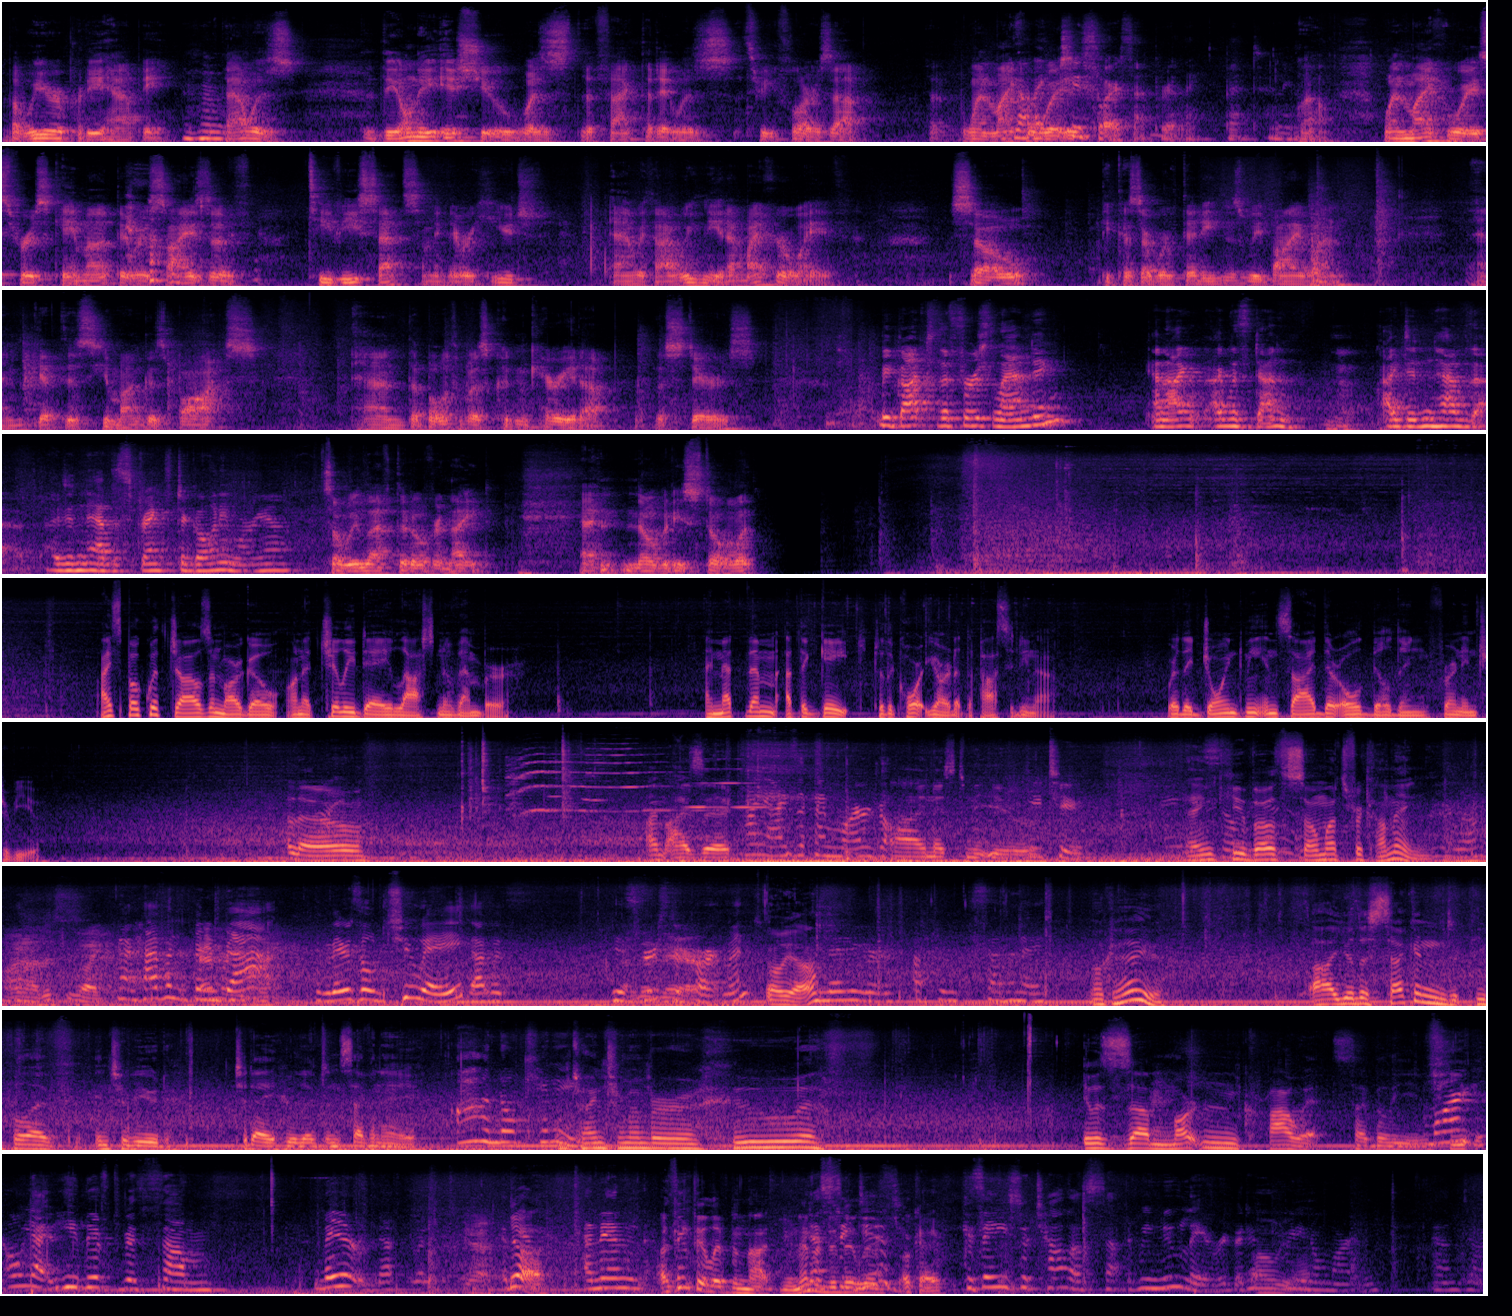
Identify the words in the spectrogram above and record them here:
but we were pretty happy. Mm-hmm. That was the only issue was the fact that it was three floors up. When Not like two floors up, really. But anyway. well, when microwaves first came out, they were the size of TV sets. I mean, they were huge, and we thought we need a microwave. So, because I worked at Eaton's, we buy one and get this humongous box, and the both of us couldn't carry it up the stairs. we got to the first landing, and I, I was done. I didn't have the I didn't have the strength to go anymore. Yeah. So we left it overnight and nobody stole it. I spoke with Giles and Margot on a chilly day last November. I met them at the gate to the courtyard at the Pasadena, where they joined me inside their old building for an interview. Hello. I'm Isaac. Hi, Isaac. I'm Margot. Hi, nice to meet you. you too. Thank you both so much for coming. Oh no, this is like I haven't been back. There's old 2A. That was his first there. apartment. Oh, yeah? And then we were up in 7A. Okay. Uh, you're the second people I've interviewed today who lived in 7A. Oh, no kidding. I'm trying to remember who. It was uh, Martin Krawitz, I believe. He- Martin. Oh, yeah. He lived with um, Larry. That, yeah. yeah. And then, I think they lived in that unit. Yes, did they they live? did. Okay. because they used to tell us that we knew Larry, but didn't Oh, really yeah. know Martin. And um,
